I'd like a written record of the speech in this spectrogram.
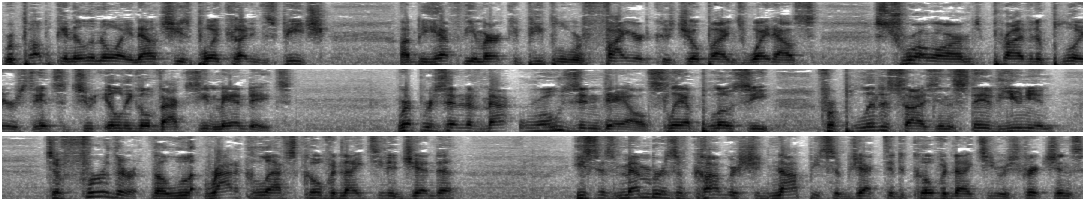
Republican, Illinois, now she's boycotting the speech on behalf of the American people who were fired because Joe Biden's White House strong armed private employers to institute illegal vaccine mandates. Representative Matt Rosendale slammed Pelosi for politicizing the State of the Union to further the radical left's COVID 19 agenda. He says members of Congress should not be subjected to COVID 19 restrictions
